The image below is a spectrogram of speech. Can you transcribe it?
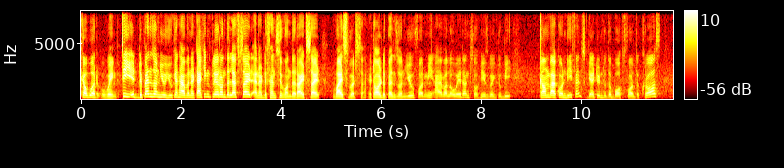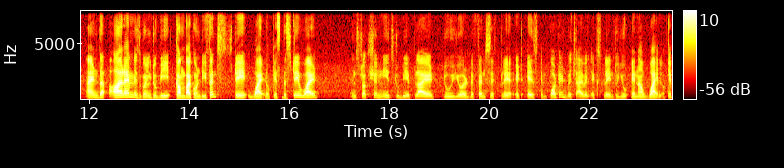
cover wing. See, it depends on you. You can have an attacking player on the left side and a defensive on the right side, vice versa. It all depends on you. For me, I have a low run, so he's going to be come back on defense, get into the box for the cross, and the RM is going to be come back on defense, stay wide. Okay, so the stay wide instruction needs to be applied to your defensive player. It is important, which I will explain to you in a while. Okay.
